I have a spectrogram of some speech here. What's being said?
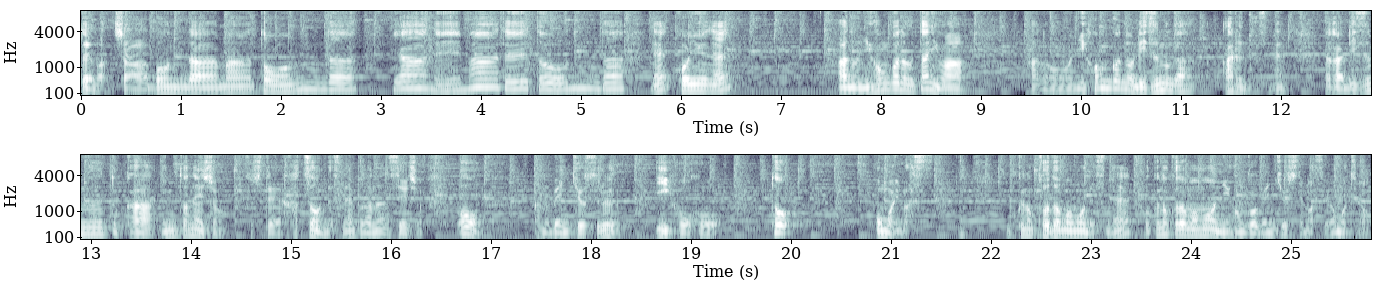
例えば「シャボン玉飛んだ屋根まで飛んだ」ねこういうねあの日本語の歌にはあの日本語のリズムがあるんですね。だからリズムとかイントネーションそして発音ですねプロナンシエーションをあの勉強するいい方法と思います。僕の子供もですね僕の子供も日本語を勉強してますよもちろん。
